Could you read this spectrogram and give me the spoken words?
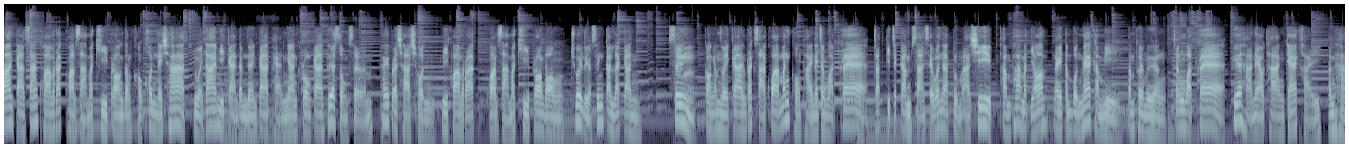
บ้านการสร้างความรักความสามัคคีปรองดองของคนในชาติ หน่วยได้มีการดำเนินการแผนงานโครงการเพื่อส่งเสริม ให้ประชาชน มีความรัก ความสามัคคีปรองดอง ช่วยเหลือซึ่งกันและกัน ซึ่งกองอำนวยการรักษาความมั่นคงภายในจังหวัดแพร่ จัดกิจกรรมสารเสวนากลุ่มอาชีพทำผ้ามัดย้อมในตำบลแม่คำมีอำเภอเมือง จังหวัดแพร่ เพื่อหาแนวทางแก้ไข ปัญหา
